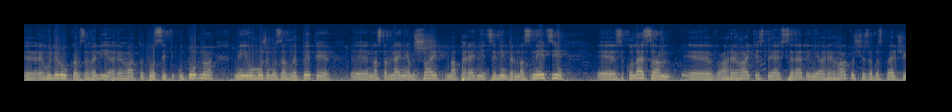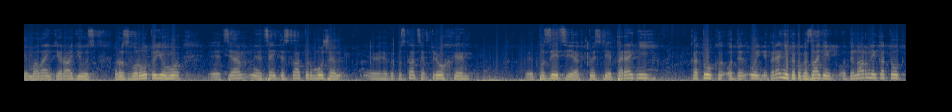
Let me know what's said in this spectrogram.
регулювання взагалі агрегата досить удобна. Ми його можемо заглибити наставлянням шайб на передній циліндр на сниці. Е, З колеса е, в агрегаті стоять всередині агрегату, що забезпечує маленький радіус розвороту його. Е, Ця, цей дискатор може випускатися в трьох позиціях. Тобто передній каток, ой, не передній каток, а задній одинарний каток,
